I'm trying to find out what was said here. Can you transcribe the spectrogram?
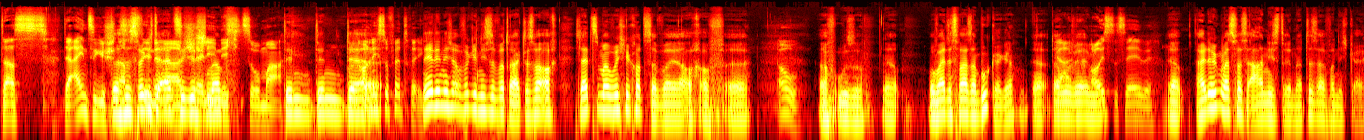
Das der einzige Schnaps, ist wirklich den der einzige Schnaps, nicht so mag. den, den, und der. auch nicht so verträgt. nee, den ich auch wirklich nicht so vertrag. Das war auch das letzte Mal, wo ich gekotzt habe, war ja auch auf, äh, Oh, auf Uso. Ja. Wobei, das war Sambuka, gell? Ja, da ja, wo wir im, oh, ist dasselbe. Ja, halt irgendwas, was Anis drin hat. Das ist einfach nicht geil.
